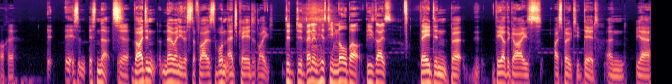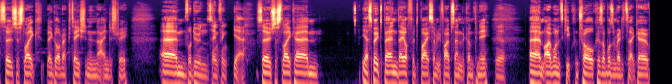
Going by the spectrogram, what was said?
Okay. It's it's nuts. Yeah. But I didn't know any of this stuff. Like I just wasn't educated. Like Did did Ben and his team know about these guys? They didn't, but the other guys I spoke to did, and yeah, so it's just like they got a reputation in that industry. Um, for doing the same thing. yeah, so it's just like um, yeah, I spoke to Ben. They offered to buy seventy five percent of the company. Yeah. Um, I wanted to keep control because I wasn't ready to let go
